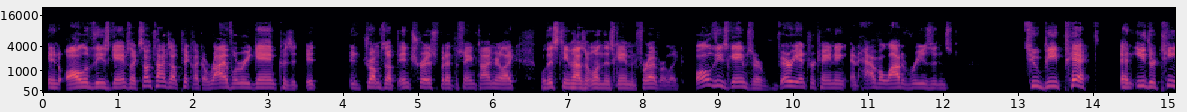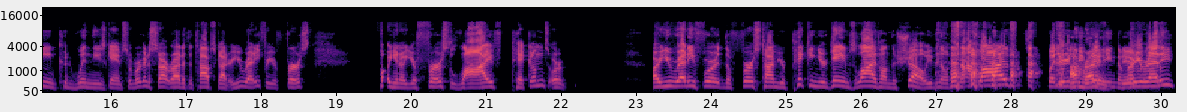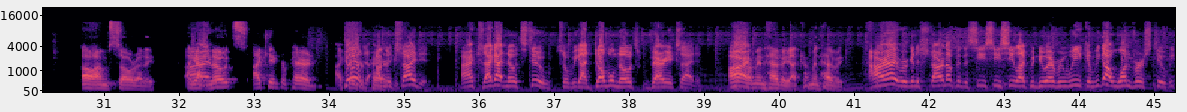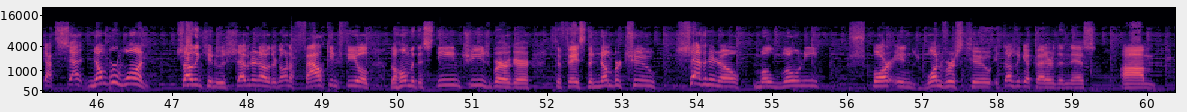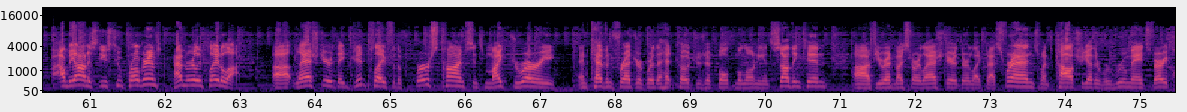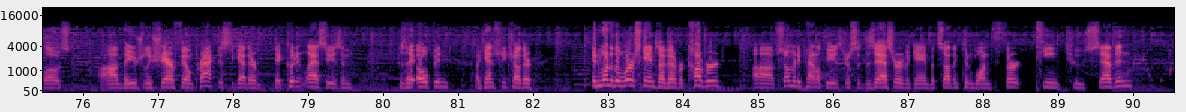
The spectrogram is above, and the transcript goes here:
in all of these games. Like sometimes I'll pick like a rivalry game because it, it it drums up interest, but at the same time you're like, well, this team hasn't won this game in forever. Like all of these games are very entertaining and have a lot of reasons to be picked, and either team could win these games. So we're going to start right at the top. Scott, are you ready for your first, you know, your first live pick'ems, or are you ready for the first time you're picking your games live on the show, even though it's not live, but you're going to be ready, picking them? dude. Are you ready? Oh, I'm so ready. I All got right. notes. I came prepared. I came Good. prepared. I'm excited. All right, because I got notes too. So we got double notes. Very excited. All I right. come in heavy. I come in heavy. All right, we're going to start up in the CCC like we do every week, and we got one verse two. We got set number one, Southern Southington, who is seven and zero. They're going to Falcon Field, the home of the steamed cheeseburger, to face the number two, seven and zero Maloney Spartans. One verse two. It doesn't get better than this. Um, I'll be honest; these two programs haven't really played a lot. Uh, last year, they did play for the first time since Mike Drury and Kevin Frederick were the head coaches at both Maloney and Southington. Uh, if you read my story last year, they're like best friends, went to college together, were roommates, very close. Um, they usually share film practice together. They couldn't last season because they opened against each other in one of the worst games I've ever covered. Uh, so many penalties, just a disaster of a game. But Southington won 13 to 7.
